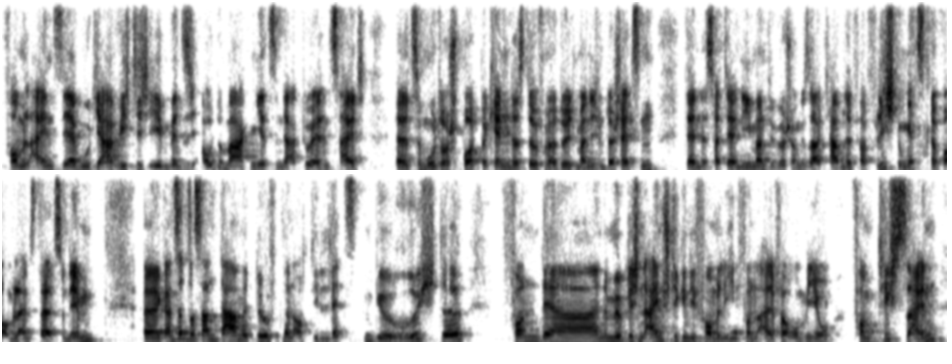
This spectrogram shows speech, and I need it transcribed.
Formel 1 sehr gut. Ja, wichtig eben, wenn sich Automarken jetzt in der aktuellen Zeit äh, zum Motorsport bekennen. Das dürfen wir natürlich mal nicht unterschätzen, denn es hat ja niemand, wie wir schon gesagt haben, eine Verpflichtung, jetzt in der Formel 1 teilzunehmen. Äh, ganz interessant, damit dürften dann auch die letzten Gerüchte von der einem möglichen Einstieg in die Formel E von Alfa Romeo vom Tisch sein,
